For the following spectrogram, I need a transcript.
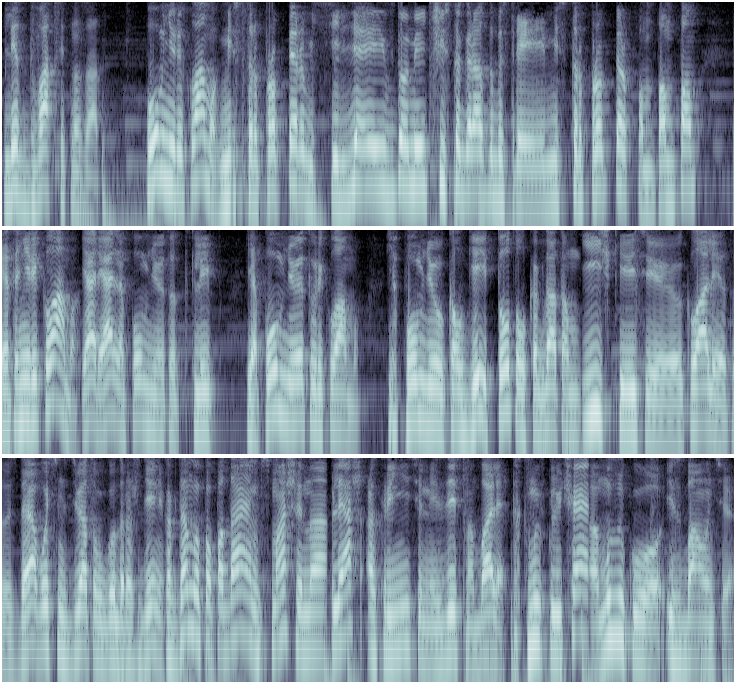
лет 20 назад. Помню рекламу «Мистер Пропер веселей, в доме чисто гораздо быстрее, мистер Пропер пам-пам-пам». Это не реклама. Я реально помню этот клип. Я помню эту рекламу. Я помню Colgate Total, когда там яички эти клали, то есть, да, 89 -го года рождения. Когда мы попадаем с Машей на пляж охренительный здесь на Бали, так мы включаем музыку из Баунти.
